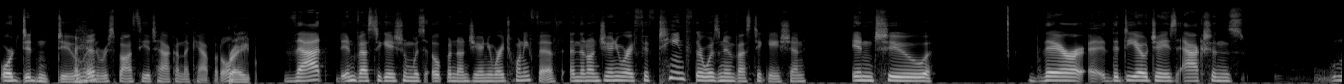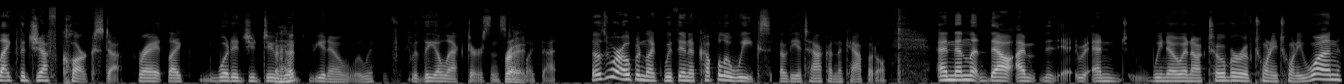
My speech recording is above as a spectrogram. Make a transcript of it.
or didn't do in response to the attack on the Capitol. Right. That investigation was opened on January 25th, and then on January 15th there was an investigation into their uh, the DOJ's actions like the Jeff Clark stuff, right? Like what did you do Uh-huh. with, you know, with, with the electors and stuff Right. like that. Those were opened like within a couple of weeks of the attack on the Capitol. And then now I'm and we know in October of 2021,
